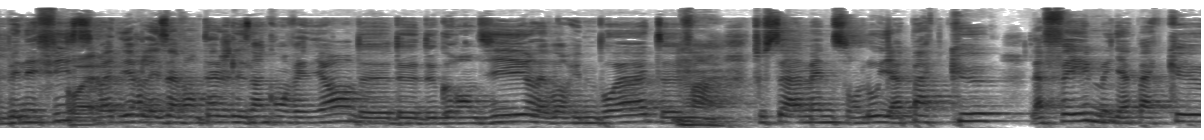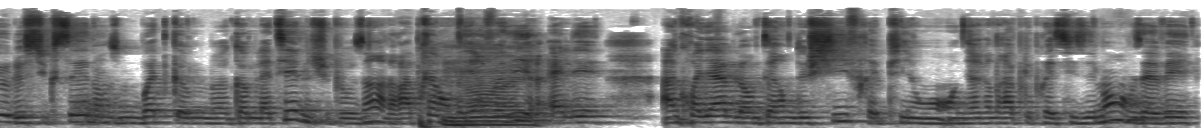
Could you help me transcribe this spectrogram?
le bénéfice, Ouais. on va dire, les avantages, les inconvénients de, de, de grandir, d'avoir une boîte. euh, Enfin, tout ça amène son lot. Il n'y a pas que la fame, il n'y a pas que le succès dans une boîte comme comme la tienne, je suppose. Hein. Alors après, on va y Ouais. revenir. Elle est incroyable en termes de chiffres, et puis on, on y reviendra plus précisément. Vous avez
